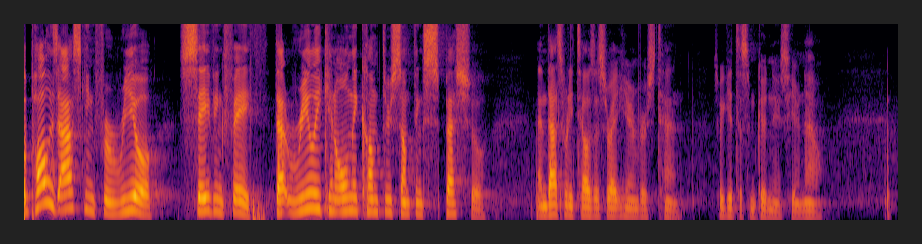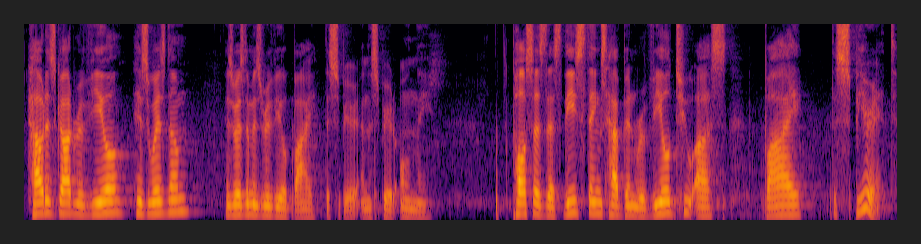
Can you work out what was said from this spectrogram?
but Paul is asking for real saving faith that really can only come through something special. And that's what he tells us right here in verse 10. So we get to some good news here now. How does God reveal his wisdom? His wisdom is revealed by the Spirit and the Spirit only. Paul says this these things have been revealed to us by the Spirit.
